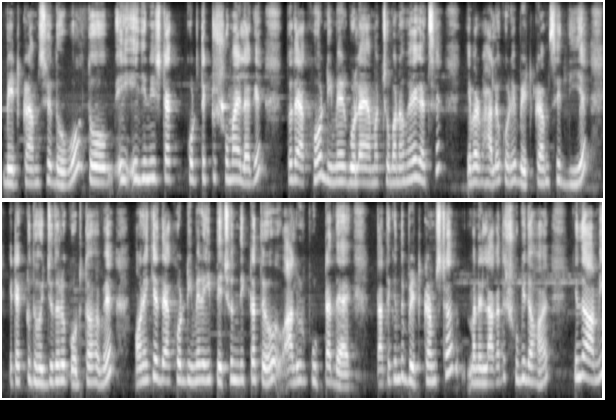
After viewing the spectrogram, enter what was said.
ব্রেড ক্রামসে দেবো। তো এই এই জিনিসটা করতে একটু সময় লাগে। তো দেখো ডিমের গোলায় আমার চোবানো হয়ে গেছে। এবার ভালো করে ব্রেড ক্রামসে দিয়ে এটা একটু ধৈর্য ধরে করতে হবে। অনেকে দেখো ডিমের এই পেছন দিকটাতেও আলুর পুরটা দেয়। তাতে কিন্তু ব্রেড ক্রামসটা মানে লাগাতে সুবিধা হয়। কিন্তু আমি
